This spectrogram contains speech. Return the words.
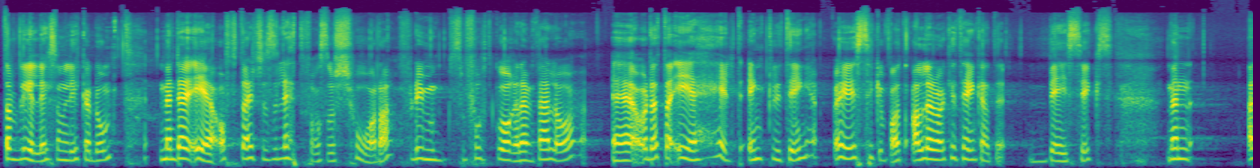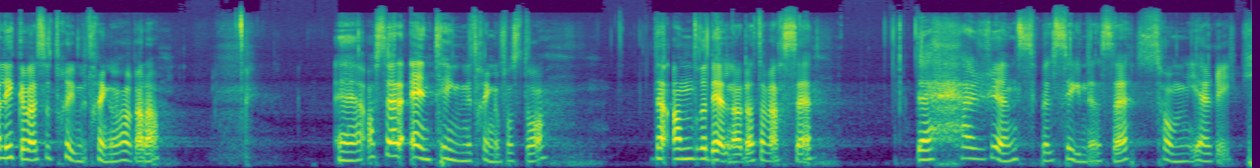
Det blir liksom like dumt. Men det er ofte ikke så lett for oss å se det, fordi vi så fort går i den fella. Eh, og dette er helt enkle ting, og jeg er sikker på at alle dere tenker at det er basics. Men allikevel så tror jeg vi trenger å høre det. Eh, og så er det én ting vi trenger å forstå. Den andre delen av dette verset det er Herrens velsignelse som gjør rik.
